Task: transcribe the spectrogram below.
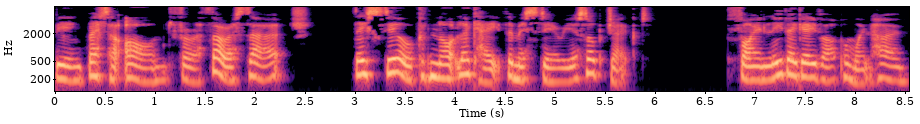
being better armed for a thorough search, they still could not locate the mysterious object. Finally, they gave up and went home.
